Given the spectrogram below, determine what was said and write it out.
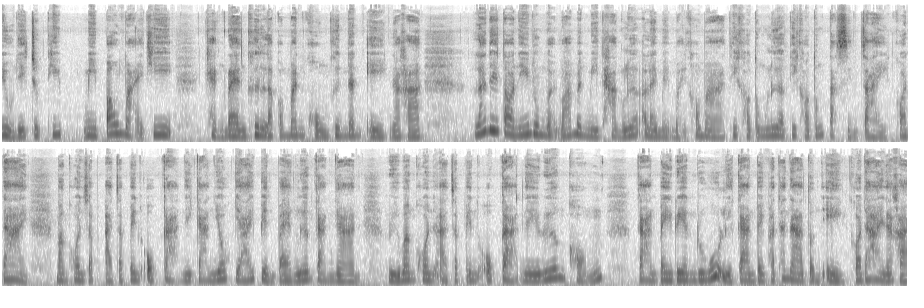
อยู่ในจุดที่มีเป้าหมายที่แข็งแรงขึ้นแล้วก็มั่นคงขึ้นนั่นเองนะคะ และในตอนนี้ดูเหมือนว่ามันมีทางเลือกอะไรใหม่ ๆ เข้ามา ที่เขาต้องเลือกที่เขาต้องตัดสินใจก็ได้ บางคนจะอาจจะเป็นโอกาสในการโยกย้ายเปลี่ยนแปลงเรื่องการงาน หรือบางคนอาจจะเป็นโอกาสในเรื่องของการไปเรียนรู้หรือการไปพัฒนาตนเองก็ได้นะคะ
